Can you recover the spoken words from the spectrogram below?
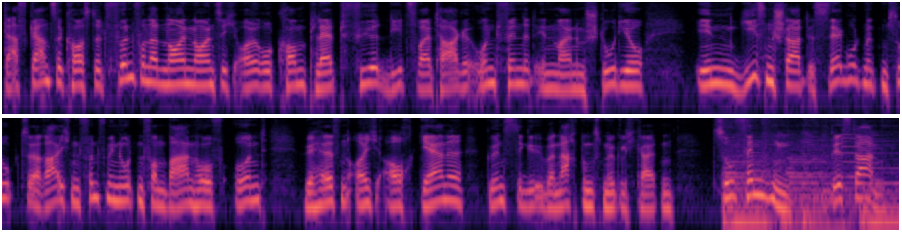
Das Ganze kostet 599 Euro komplett für die zwei Tage und findet in meinem Studio in Gießen statt. Ist sehr gut mit dem Zug zu erreichen, fünf Minuten vom Bahnhof und wir helfen euch auch gerne günstige Übernachtungsmöglichkeiten zu finden. Bis dann!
